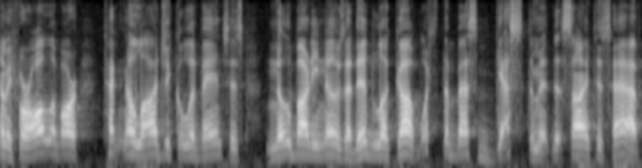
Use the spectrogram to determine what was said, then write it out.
I mean, for all of our technological advances, nobody knows. I did look up what's the best guesstimate that scientists have?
